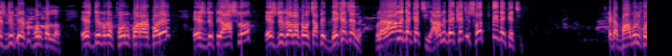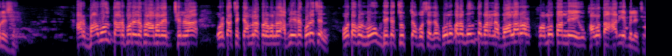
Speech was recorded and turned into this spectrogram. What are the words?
এসডিপি কে ফোন করল। এসডিপি কে ফোন করার পরে এসডিপি আসলো। এসডিপি আমাকে বলছে, আপনি দেখেছেন? বলে হ্যাঁ আমি দেখেছি, আর আমি দেখেছি, সত্যি দেখেছি। এটা বাবুল করেছে। আর বাবুল তারপরে যখন আমাদের ছেলেরা ওর কাছে ক্যামেরা করে বলে আপনি এটা করেছেন? ও তখন মুখ ঢেকে চুপচাপ বসে আছে। কোনো কথা বলতে পারে না। বলার ক্ষমতা নেই। ও ক্ষমতা হারিয়ে ফেলেছে।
